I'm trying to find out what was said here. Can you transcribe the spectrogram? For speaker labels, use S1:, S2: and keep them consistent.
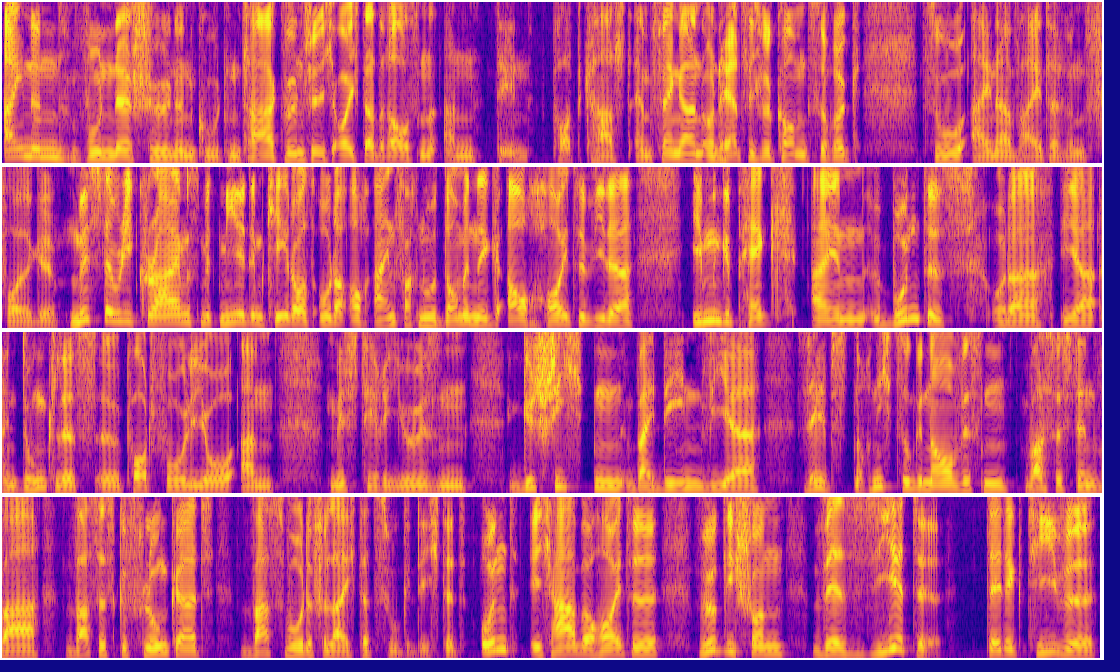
S1: Einen wunderschönen guten Tag wünsche ich euch da draußen an den Podcast-Empfängern und herzlich willkommen zurück zu einer weiteren Folge Mystery Crimes mit mir, dem Kedos oder auch einfach nur Dominik. Auch heute wieder im Gepäck ein buntes oder eher ein dunkles äh, Portfolio an mysteriösen Geschichten, bei denen wir selbst noch nicht so genau wissen, was es denn war, was es geflunkert, was wurde vielleicht dazu gedichtet. Und ich habe heute wirklich schon versierte Detektive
